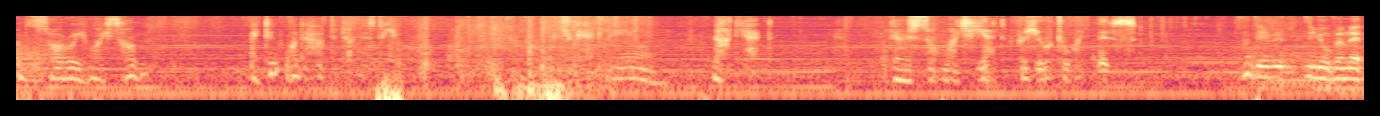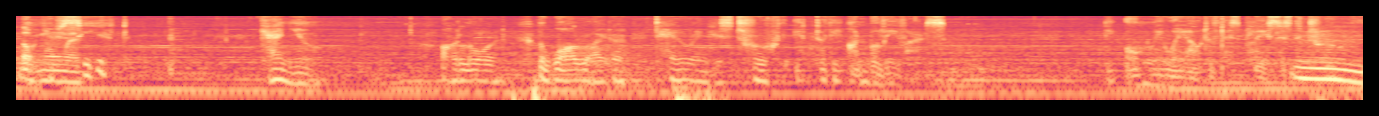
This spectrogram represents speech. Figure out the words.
I'm sorry, my son. I didn't want to have to do this to you. But you can't leave. Not yet. There is so much yet for you to witness. เมื่อกี้อยู่เฟรมเรทตก Will งง you เลย see it? Can you? Our Lord, the Wall Rider, tearing his truth into the unbelievers. The only way out of this place is the อื truth. ม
